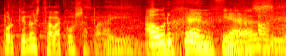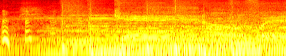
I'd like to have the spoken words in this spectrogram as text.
porque no está la cosa para ir. A urgencias. Adiós. que no fue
